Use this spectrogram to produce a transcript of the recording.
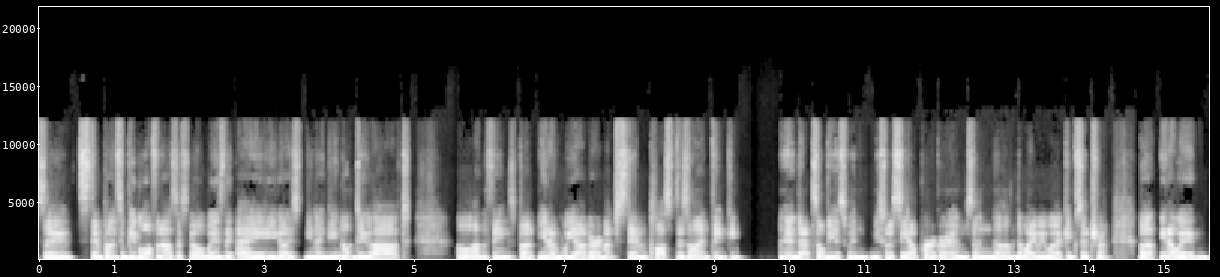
So steampunks, and people often ask us, "Oh, where's the A? You guys, you know, do you not do art or other things?" But you know, we are very much STEM plus design thinking and that's obvious when you sort of see our programs and um, the way we work, etc. But you know, we've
